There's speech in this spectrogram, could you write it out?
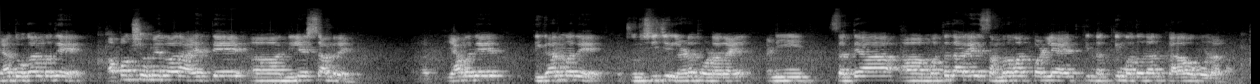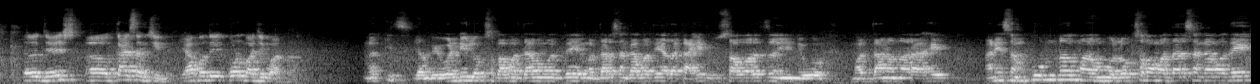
या दोघांमध्ये अपक्ष उमेदवार आहेत ते निलेश सांबरे यामध्ये तिघांमध्ये चुरशीची लढत होणार आहे आणि सध्या मतदार हे संभ्रमात पडले आहेत की नक्की मतदान करावं कोणाला. तर जयेश काय सांगशील? यामध्ये कोण बाजी मारणार? नक्कीच. या भिवंडी लोकसभा मतदानामध्ये मतदारसंघामध्ये आता काही दिवसावरच निव मतदान होणार आहे. आणि संपूर्ण म- लोकसभा मतदारसंघामध्ये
